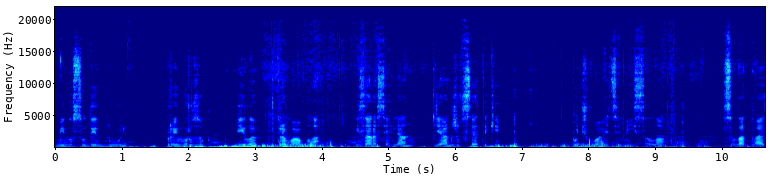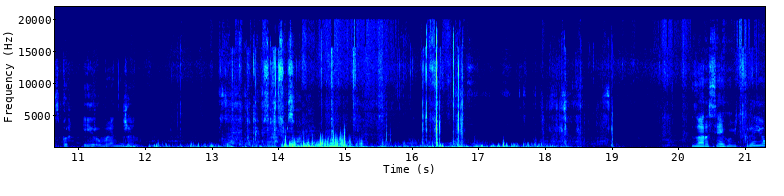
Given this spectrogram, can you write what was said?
мінус 1, 0, приморозок, біла трава була. І зараз я гляну, як же все-таки почувається мій салат. Салат айсберг і румен з вами. Зараз я його відкрию.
